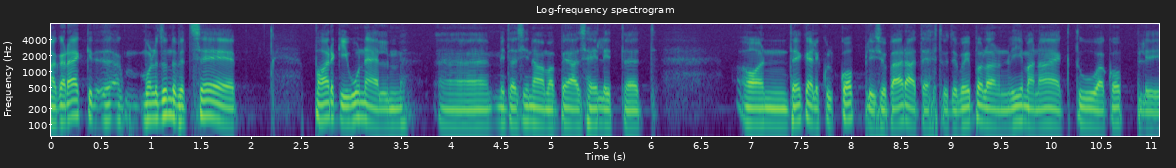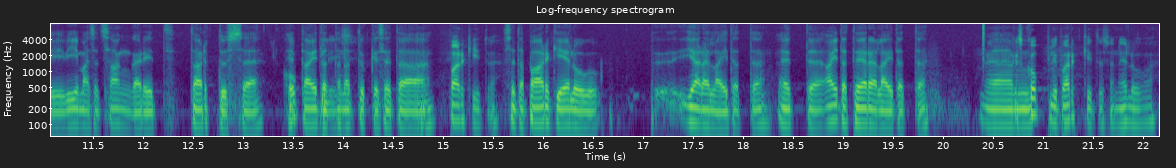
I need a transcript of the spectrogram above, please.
aga rääkida, mulle tundub, et see pargi unelm, äh, mida sina oma peas hellitad on tegelikult Koplis juba ära tehtud ja võib-olla on viimane aeg tuua Kopli viimased sangarid Tartusse, et aidata natuke seda, seda pargielu järele aidata, et aidata järele aidata. Kas ähm, Kopli parkides on elu või?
